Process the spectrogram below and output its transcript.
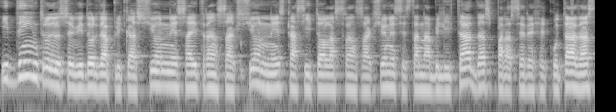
y dentro del servidor de aplicaciones hay transacciones, casi todas las transacciones están habilitadas para ser ejecutadas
